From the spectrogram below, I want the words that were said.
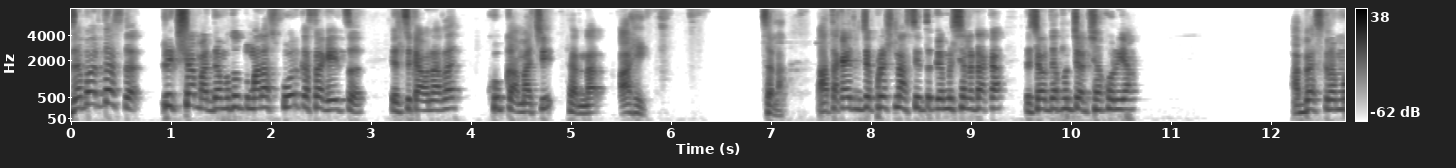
जबरदस्त ट्रिक्सच्या माध्यमातून तुम्हाला स्कोर कसा घ्यायचं? याचं काय होणार आहे? खूप कामाची ठरणार आहे. चला आता काही तुमचे प्रश्न असतील तर कमेंट्सला टाका. त्याच्यावरती आपण चर्चा करूया. अभ्यासक्रम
